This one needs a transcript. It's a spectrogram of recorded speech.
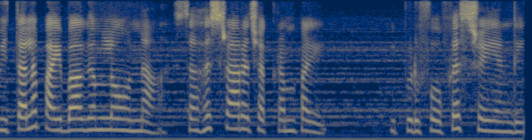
మీ తల పైభాగంలో ఉన్న సహస్రార చక్రంపై ఇప్పుడు ఫోకస్ చేయండి.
